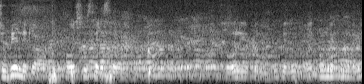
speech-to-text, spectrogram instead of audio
చూపించండి ఇట్లా హౌస్ చూసి తెలుస్తుంది ఫోన్ ఐఫోన్ అంటే తెలియదు ఐఫోన్ పెట్టుకుంటే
